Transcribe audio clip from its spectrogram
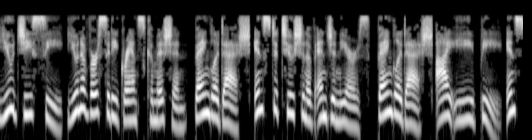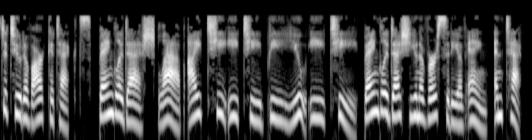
UGC University Grants Commission, Bangladesh Institution of Engineers, Bangladesh IEB Institute of Architects, Bangladesh Lab ITETBUET Bangladesh University of Eng, and Tech.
